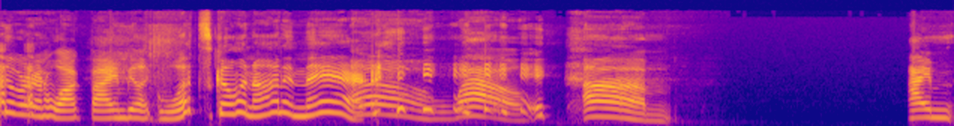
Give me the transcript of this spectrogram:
so we're gonna walk by and be like, "What's going on in there?" Oh wow. Um, I'm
